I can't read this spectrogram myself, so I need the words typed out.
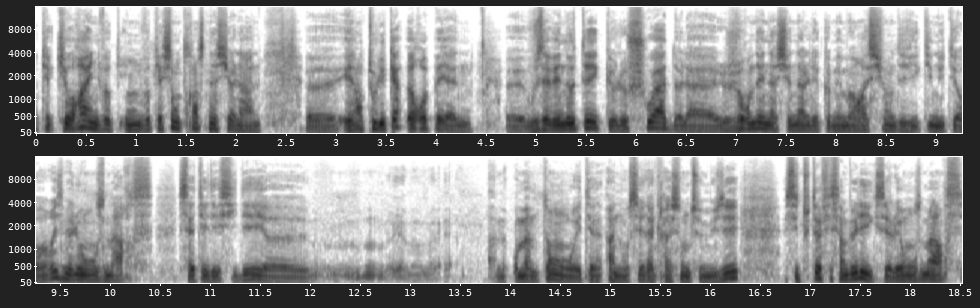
qui aura une, vocation transnationale euh, et en tous les cas européenne. vous avez noté que le choix de la journée nationale de commémoration des victimes du terrorisme est le 11 mars. Ça a été décidé au même temps a été annoncée la création de ce musée, c'est tout à fait symbolique. C'est le 11 mars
